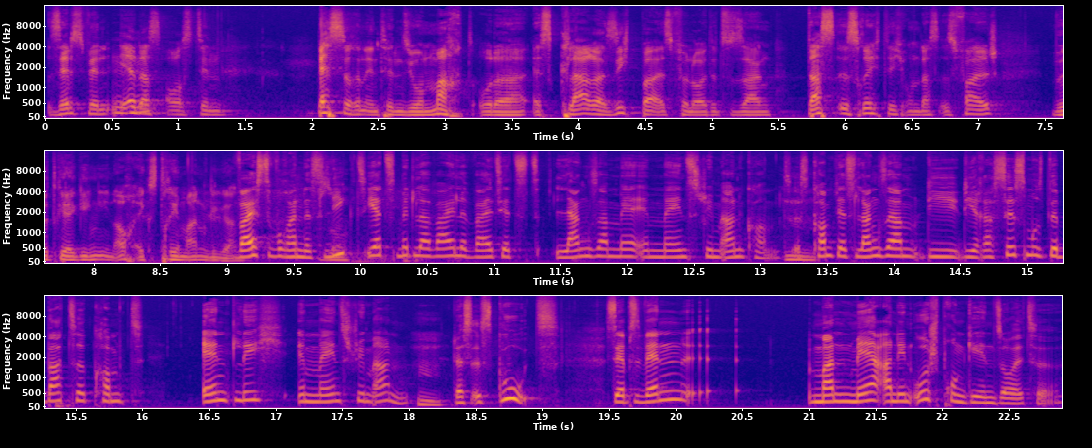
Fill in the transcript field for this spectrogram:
selbst wenn Mhm. er das aus den besseren Intentionen macht oder es klarer sichtbar ist für Leute zu sagen, das ist richtig und das ist falsch, wird ja gegen ihn auch extrem angegangen. Weißt du, woran das So. liegt jetzt mittlerweile? Weil es jetzt langsam mehr im Mainstream ankommt. Hm. Es kommt jetzt langsam, die, die Rassismusdebatte kommt endlich im Mainstream an. Hm. Das ist gut. Selbst wenn man mehr an den Ursprung gehen sollte.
